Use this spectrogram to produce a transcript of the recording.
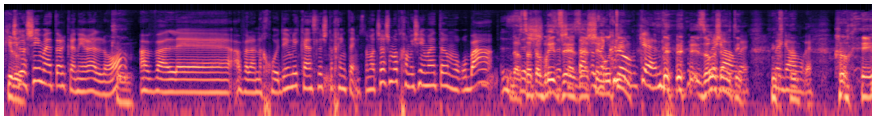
כאילו, 30 מטר כנראה לא, כן. אבל, אה, אבל אנחנו יודעים להיכנס לשטחים קטנים. זאת אומרת, 650 מטר מרובע, זה, בארצות ש- הברית זה- זה שטח- השירותים. כלום, כן. השירותים. לגמרי, לגמרי.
